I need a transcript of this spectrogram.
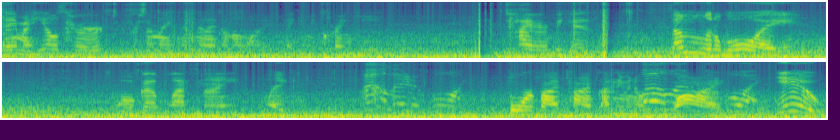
Today my heels hurt for some reason and I don't know why. It's making me cranky. Tired because some little boy woke up last night like four or five times. I don't even know why. You!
